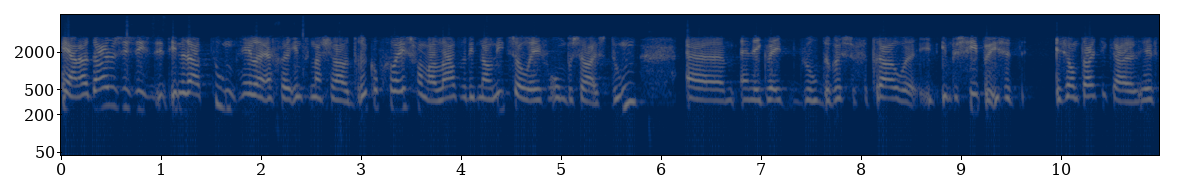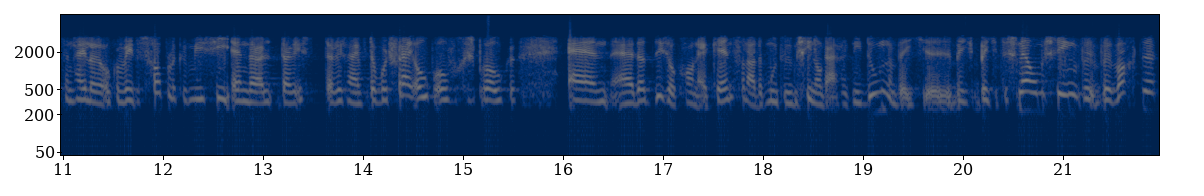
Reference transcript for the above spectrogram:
Ja, nou daar dus is, is inderdaad toen heel erg eh, internationale druk op geweest. Van nou laten we dit nou niet zo even onbezuist doen. Ehm, en ik weet, ik wil de Russen vertrouwen. In, in principe is het is Antarctica heeft een hele ook een wetenschappelijke missie en daar, daar, is, daar, is, daar wordt vrij open over gesproken. En eh, dat is ook gewoon erkend van nou dat moeten we misschien ook eigenlijk niet doen. Een beetje, een beetje, een beetje te snel misschien. We, we wachten.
